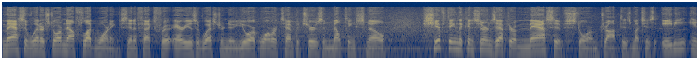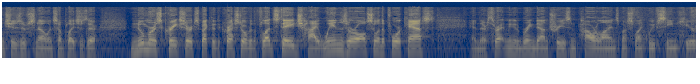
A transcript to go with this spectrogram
Massive winter storm, now flood warnings in effect for areas of western New York. Warmer temperatures and melting snow shifting the concerns after a massive storm dropped as much as 80 inches of snow in some places there. Numerous creeks are expected to crest over the flood stage. High winds are also in the forecast, and they're threatening to bring down trees and power lines, much like we've seen here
